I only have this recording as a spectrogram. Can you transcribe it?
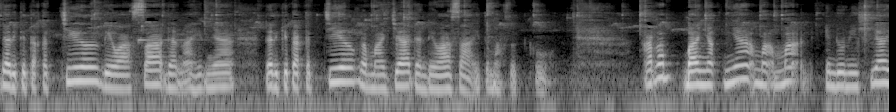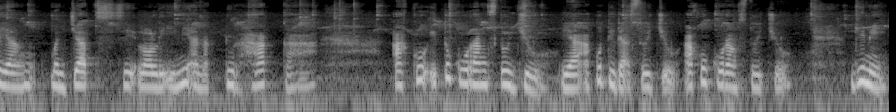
dari kita kecil dewasa dan akhirnya dari kita kecil remaja dan dewasa itu maksudku. Karena banyaknya emak-emak Indonesia yang menjat si Loli ini anak durhaka aku itu kurang setuju ya. Aku tidak setuju aku kurang setuju. Gini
